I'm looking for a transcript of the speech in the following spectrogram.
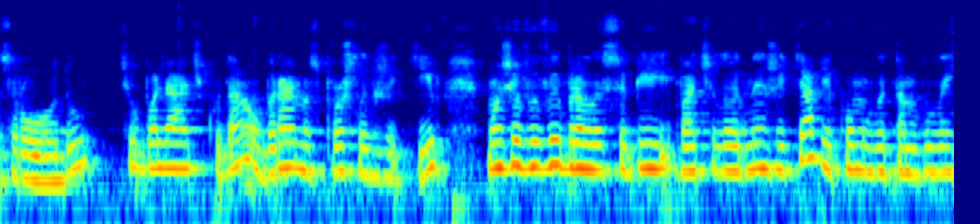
З роду цю болячку, да? обираємо з прошлих життів. Може, ви вибрали собі, бачили одне життя, в якому ви там були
